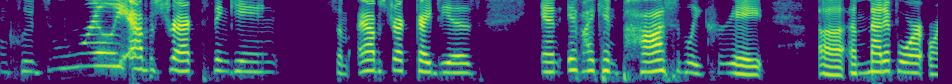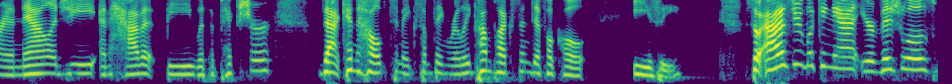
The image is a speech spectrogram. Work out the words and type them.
includes some really abstract thinking, some abstract ideas, and if I can possibly create uh, a metaphor or an analogy and have it be with a picture, that can help to make something really complex and difficult easy. So, as you're looking at your visuals,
